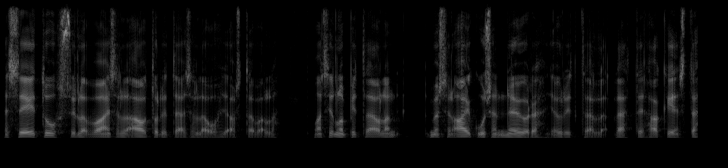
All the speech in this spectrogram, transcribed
Ja se ei tule sillä vain sillä autoritäisellä ohjaustavalla, vaan silloin pitää olla myös sen aikuisen nöyrä ja yrittää lähteä hakemaan sitä,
